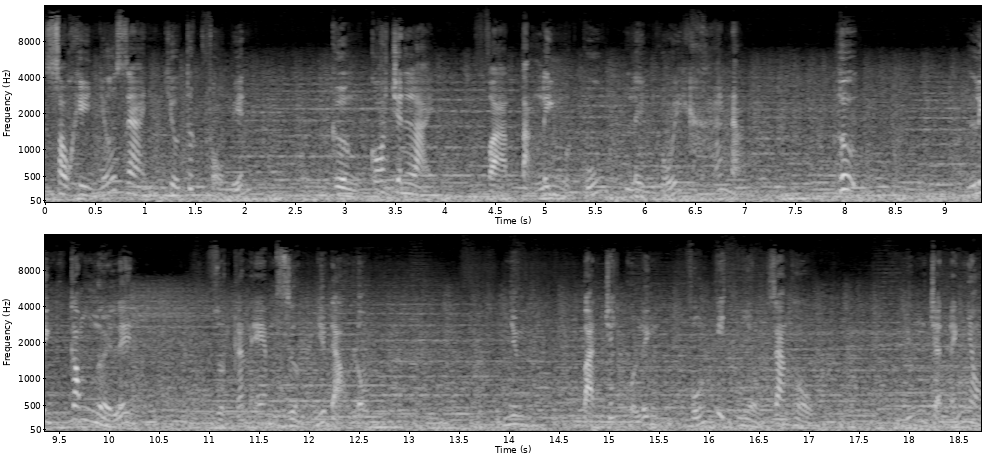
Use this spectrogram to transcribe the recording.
Sau khi nhớ ra những chiêu thức phổ biến, Cường co chân lại Và tặng Linh một cú lên gối khá nặng. Hự Linh cong người lên, Ruột gan em dường như đảo lộn. Nhưng bản chất của Linh vốn ít nhiều giang hồ. Những trận đánh nhau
